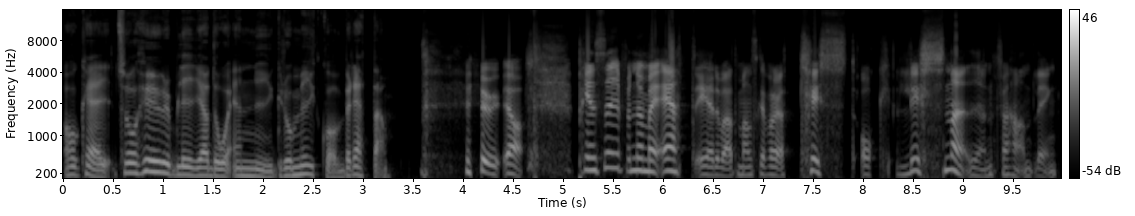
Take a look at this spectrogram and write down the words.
Okej, okay, så hur blir jag då en ny Gromykov? Berätta. ja. Princip nummer ett är då att man ska vara tyst och lyssna i en förhandling.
